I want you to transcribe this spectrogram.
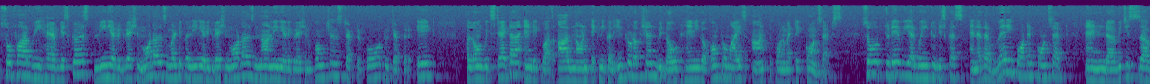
so far we have discussed linear regression models, multiple linear regression models, nonlinear regression functions, chapter 4 to chapter 8 along with stata and it was all non-technical introduction without having a compromise on econometric concepts. So today we are going to discuss another very important concept and uh, which is uh,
